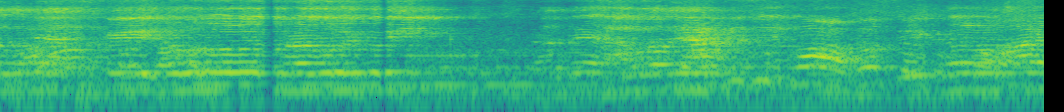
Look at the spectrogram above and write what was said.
যদি আজকে এগুলো ঘোরাঘুরি করি তাহলে আমাদের কিছু কম? মানে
